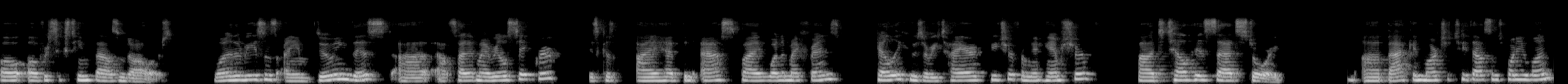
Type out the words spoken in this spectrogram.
oh, over $16,000. One of the reasons I am doing this uh, outside of my real estate group is because I have been asked by one of my friends, Kelly, who's a retired preacher from New Hampshire, uh, to tell his sad story. Uh, back in March of 2021,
